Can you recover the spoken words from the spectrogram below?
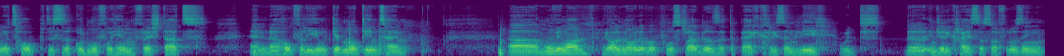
let's hope this is a good move for him, fresh start, and uh, hopefully he will get more game time. Uh, moving on, we all know Liverpool struggles at the back recently with the injury crisis of losing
